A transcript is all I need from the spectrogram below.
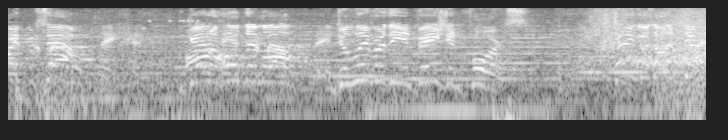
wipe us out. We gotta hold them off and deliver the invasion force. Tango's on deck!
